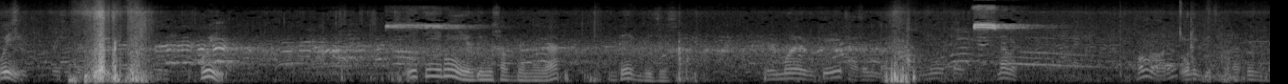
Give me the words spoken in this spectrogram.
उही उही यति नै हेरिदिनु सक्दैन यार बेग भिजेछ मलाई केही थाहा छैन भाइ म त नभए आउनु अरे अलिक भित्र दिनु न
